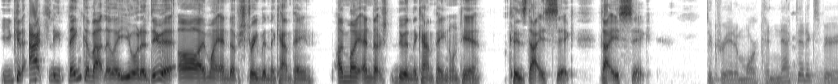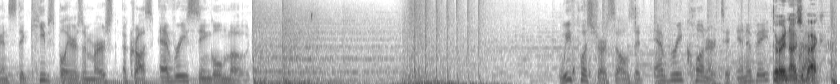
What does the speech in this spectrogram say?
you can actually think about the way you want to do it. Oh, I might end up streaming the campaign. I might end up doing the campaign on here because that is sick. That is sick. to create a more connected experience that keeps players immersed across every single mode. We've pushed ourselves at every corner to innovate. Throwing and knives are craft back.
